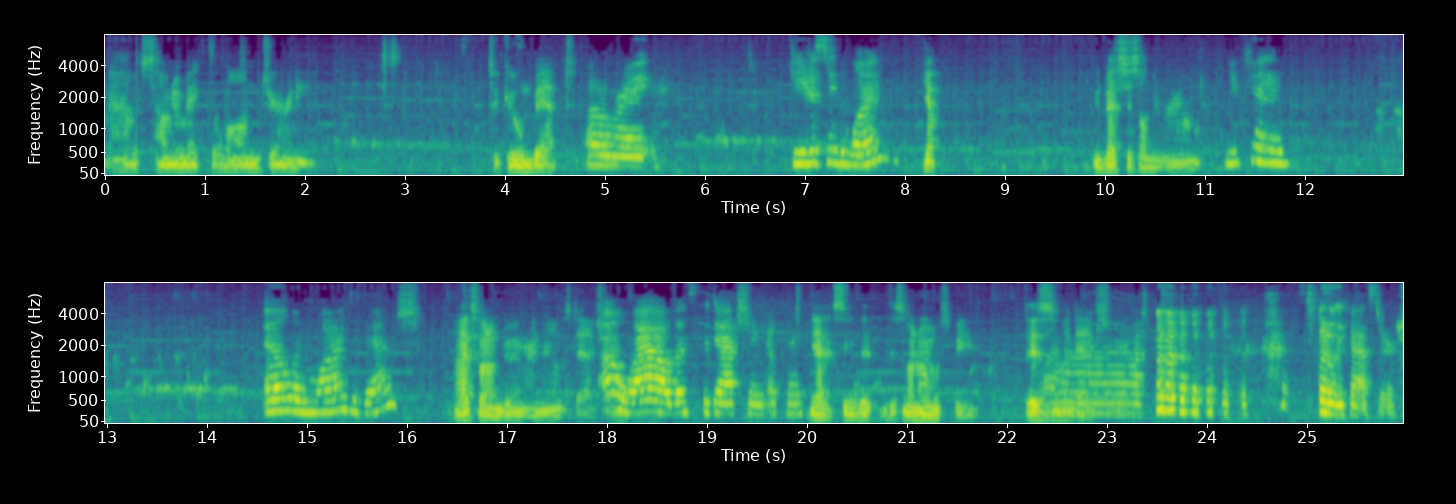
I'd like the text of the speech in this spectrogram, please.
Now it's time to make the long journey to Goombette. Alright. Oh, Do you just need the one? Goombette's just on the ground. You can L and Y to dash? That's what I'm doing right now, is dashing. Oh wow, that's the dashing. Okay. Yeah, see, th this is my normal speed. This is my dash Ah. it's totally faster.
